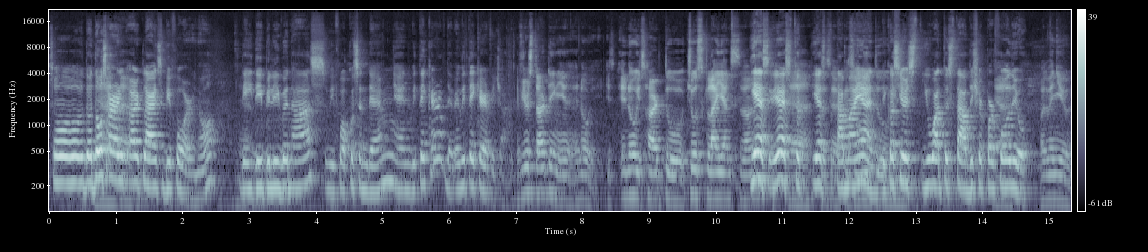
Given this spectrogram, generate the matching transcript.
So th- those Yeah, are yeah. our clients before, you know. They, Yeah. they believe in us. We focus on them, and we take care of them, and we take care of each other. If you're starting, you know, it, you know it's hard to choose clients. Yes, yes, Yeah, to, yes, uh, tama because you yan. to- Because you're you want to establish your portfolio. But when you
